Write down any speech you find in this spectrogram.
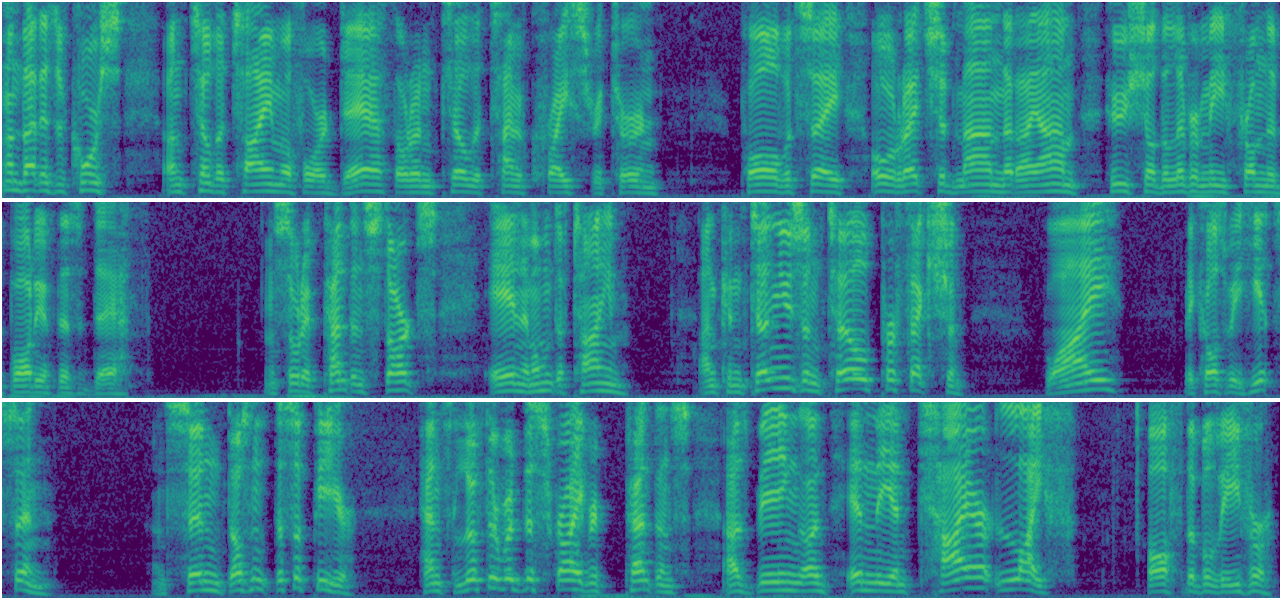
And that is, of course, until the time of our death or until the time of Christ's return. Paul would say, O wretched man that I am, who shall deliver me from the body of this death? And so repentance starts in a moment of time and continues until perfection. Why? Because we hate sin, and sin doesn't disappear. Hence, Luther would describe repentance as being in the entire life of the believer.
